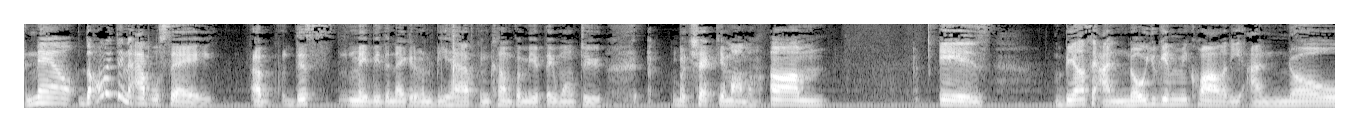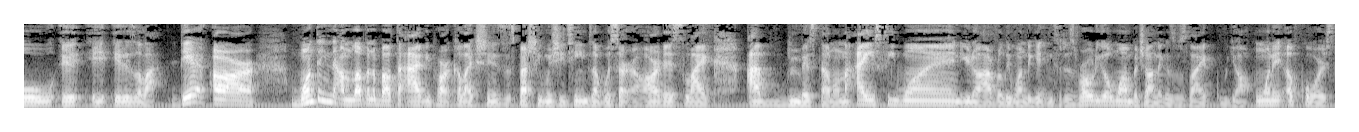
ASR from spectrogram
Now, the only thing that I will say, uh, this may be the negative, and the BeyHive can come for me if they want to, but check your mama. Um, is Beyonce, I know you're giving me quality. I know it, it, it is a lot. There are one thing that I'm loving about the Ivy Park collections, especially when she teams up with certain artists. Like I missed out on the Icy one. You know, I really wanted to get into this rodeo one, but y'all niggas was like, y'all on it, of course.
